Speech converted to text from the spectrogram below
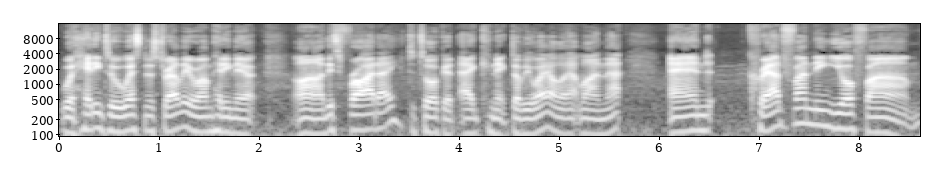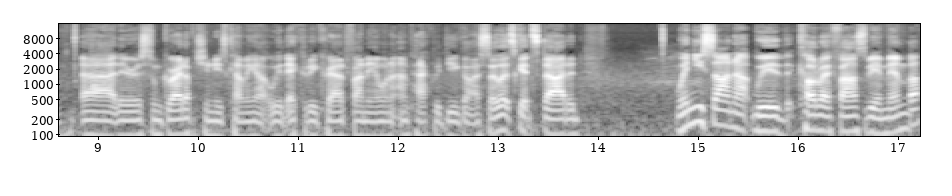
We're heading to Western Australia, or I'm heading there uh, this Friday to talk at Ag Connect WA. I'll outline that. And crowdfunding your farm. Uh, there are some great opportunities coming up with equity crowdfunding I want to unpack with you guys. So let's get started. When you sign up with Cultivate Farms to be a member,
